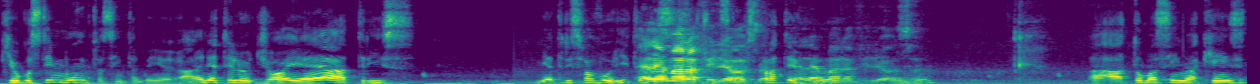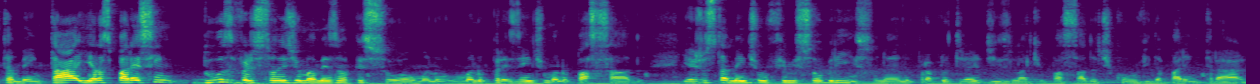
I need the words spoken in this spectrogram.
que eu gostei muito, assim, também. A Anya Taylor-Joy é a atriz, minha atriz favorita. Ela é maravilhosa. Ela é maravilhosa. Uhum. A, a Thomasin Mackenzie também tá, e elas parecem duas versões de uma mesma pessoa, uma no, uma no presente e uma no passado. E é justamente um filme sobre isso, né? No próprio trailer diz lá que o passado te convida para entrar,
